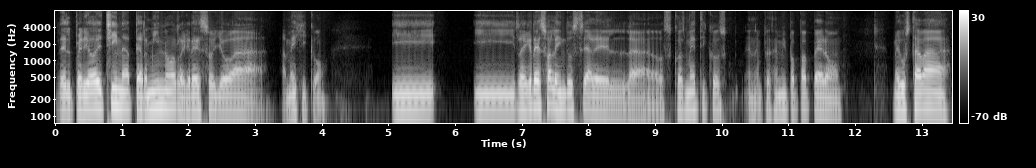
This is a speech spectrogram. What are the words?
del periodo de China, termino, regreso yo a, México y, regreso a la industria de los cosméticos en la empresa de mi papá, pero me gustaba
